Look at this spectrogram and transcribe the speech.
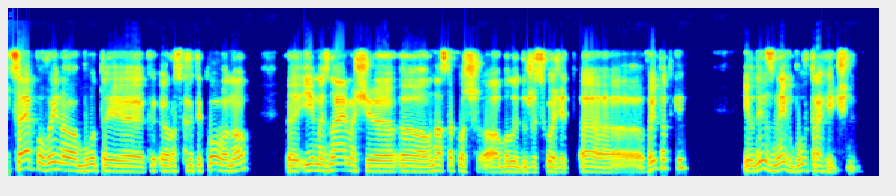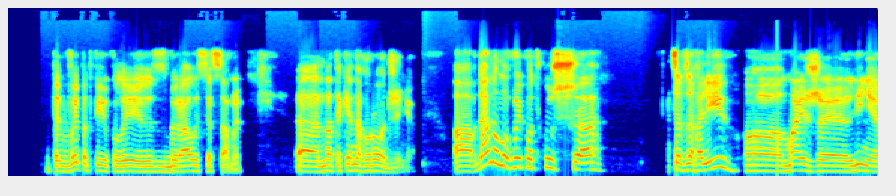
це повинно бути розкритиковано. Е, І ми знаємо, що е, у нас також е, були дуже схожі випадки, і один з них був трагічним. Це випадки, коли збиралися саме на таке нагородження. А в даному випадку ж це взагалі майже лінія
